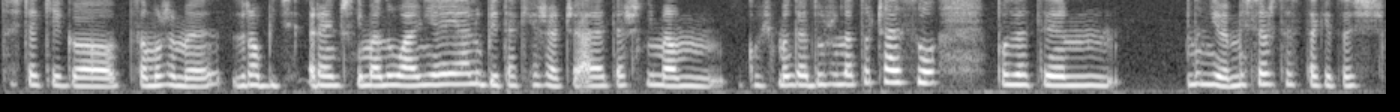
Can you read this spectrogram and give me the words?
coś takiego, co możemy zrobić ręcznie, manualnie. Ja lubię takie rzeczy, ale też nie mam jakoś mega dużo na to czasu. Poza tym, no nie wiem, myślę, że to jest takie coś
